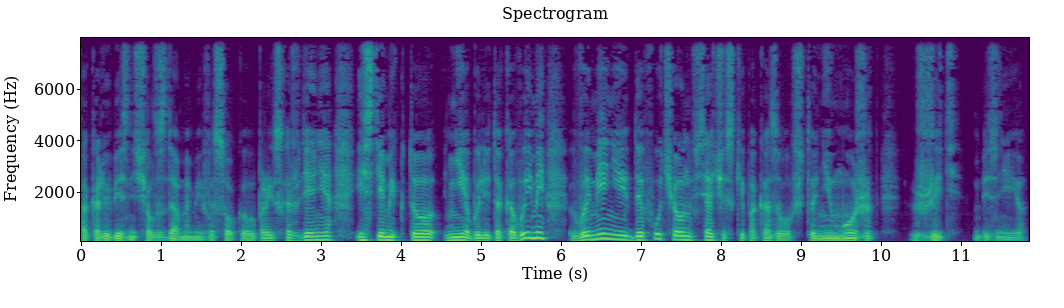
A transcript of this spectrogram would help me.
пока любезничал с дамами высокого происхождения, и с теми, кто не были таковыми, в имении Дефуча он всячески показывал, что не может жить без нее.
